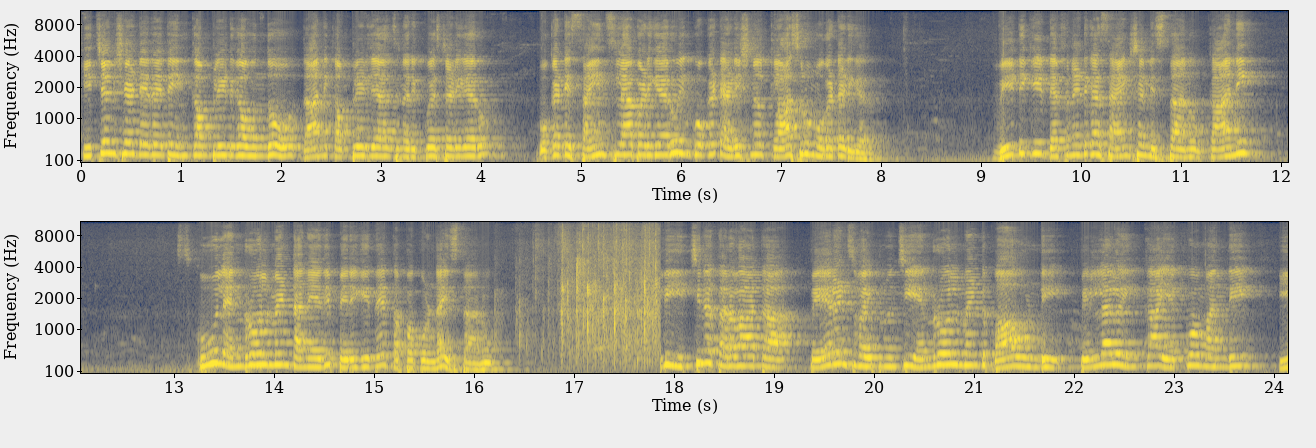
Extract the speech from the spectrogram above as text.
కిచెన్ షెడ్ ఏదైతే ఇన్కంప్లీట్గా ఉందో దాన్ని కంప్లీట్ చేయాల్సిన రిక్వెస్ట్ అడిగారు. ఒకటి సైన్స్ ల్యాబ్ అడిగారు. ఇంకొకటి అడిషనల్ క్లాస్ రూమ్ ఒకటి అడిగారు. వీటికి డెఫినెట్గా శాంక్షన్ ఇస్తాను. కానీ స్కూల్ ఎన్రోల్మెంట్ అనేది పెరిగితే తప్పకుండా ఇస్తాను. ఇది ఇచ్చిన తర్వాత పేరెంట్స్ వైపు నుంచి ఎన్రోల్మెంట్ బాగుండి పిల్లలు ఇంకా ఎక్కువ మంది ఈ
